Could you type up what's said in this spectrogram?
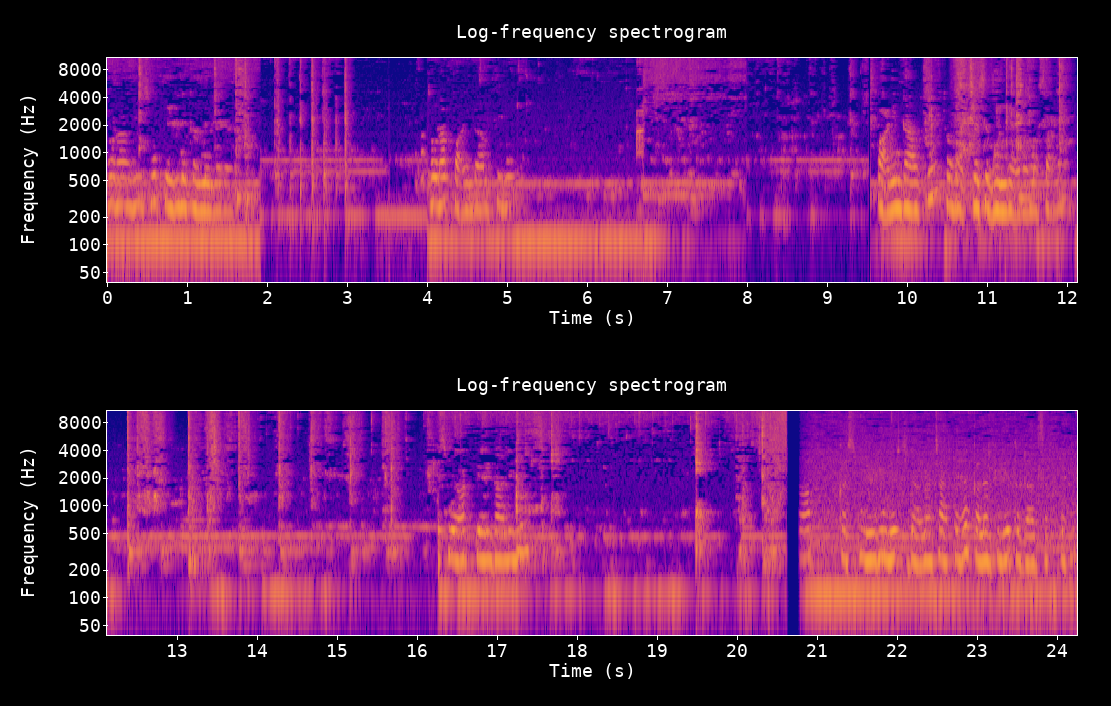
थोड़ा इसमें तेल निकलने लगा। थोड़ा पानी डालती हूँ। पानी डाल के थोड़ा अच्छे से भून जाएगा मसाला। इसमें और तेल डाली आप कश्मीरी मिर्च डालना चाहते हैं, कलर के लिए तो डाल सकते हैं।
